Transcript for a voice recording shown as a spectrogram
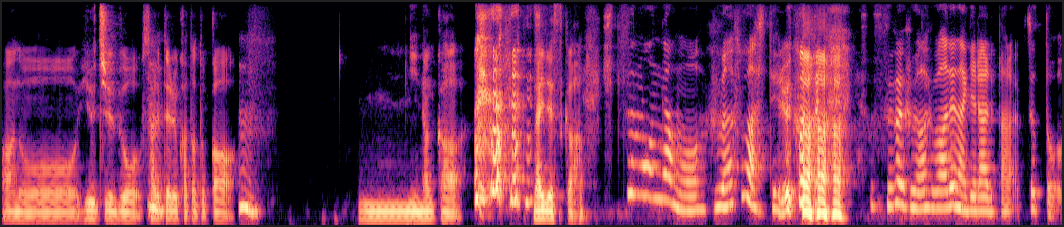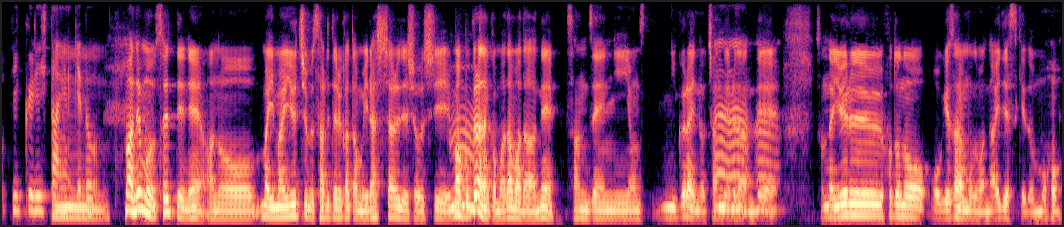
あのー YouTube をされてる方とかうん。うんになんか ないですか？質問がもうふわふわしてる。すごいふわふわで投げられたらちょっとびっくりしたんやけど。うん。まあでもそうやってね、あのーまあ、今 YouTube されてる方もいらっしゃるでしょうし、まあうん僕らなんかまだまだね3000人4000人ぐらいのチャンネルなんで、うううそんな言えるほどの大げさなものはないですけども、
